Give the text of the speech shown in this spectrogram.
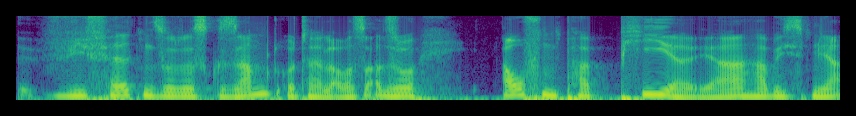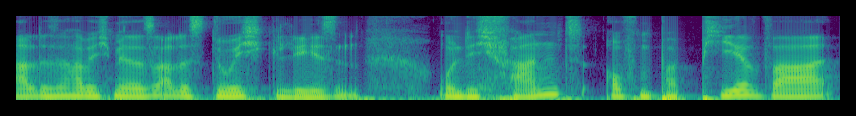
wie fällt denn so das Gesamturteil aus? Also auf dem Papier, ja, habe ich mir alles, habe ich mir das alles durchgelesen und ich fand, auf dem Papier war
